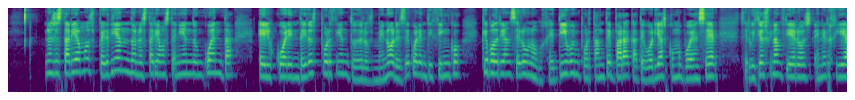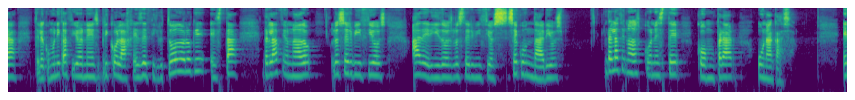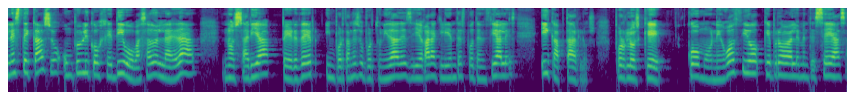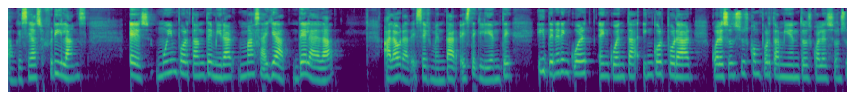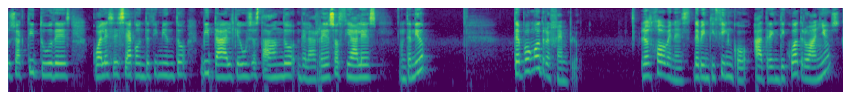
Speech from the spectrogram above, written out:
nos estaríamos perdiendo, no estaríamos teniendo en cuenta el 42% de los menores de 45 que podrían ser un objetivo importante para categorías como pueden ser servicios financieros, energía, telecomunicaciones, bricolaje, es decir, todo lo que está relacionado los servicios adheridos, los servicios secundarios relacionados con este comprar una casa. En este caso, un público objetivo basado en la edad nos haría perder importantes oportunidades de llegar a clientes potenciales y captarlos, por los que como negocio que probablemente seas, aunque seas freelance, es muy importante mirar más allá de la edad a la hora de segmentar este cliente y tener en, cuenta incorporar cuáles son sus comportamientos, cuáles son sus actitudes, cuál es ese acontecimiento vital que uso está dando de las redes sociales. ¿Entendido? Te pongo otro ejemplo. Los jóvenes de 25 a 34 años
